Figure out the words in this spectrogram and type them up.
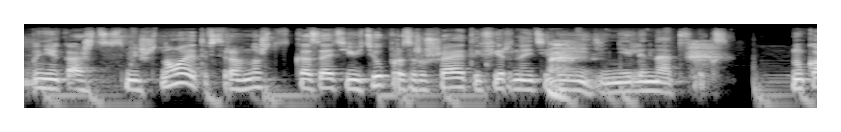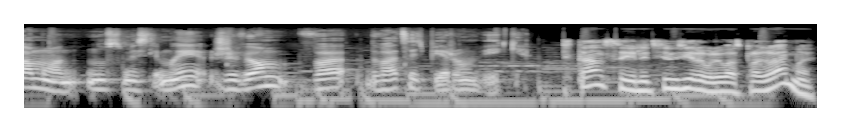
мне кажется, смешно. Это все равно, что сказать, YouTube разрушает эфирное телевидение или Netflix. Ну, come on. Ну, в смысле, мы живем в 21 веке. Станции лицензировали у вас программы,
